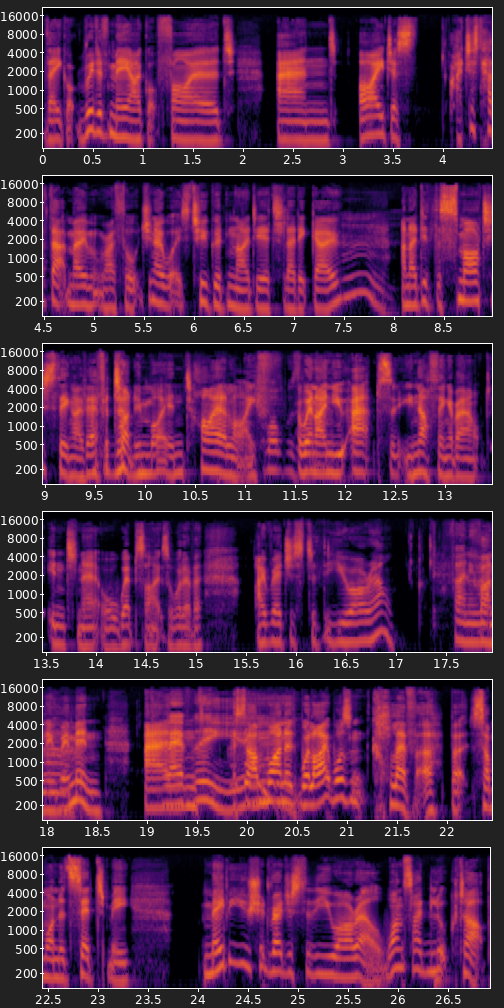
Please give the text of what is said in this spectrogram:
They got rid of me. I got fired. And i just I just had that moment where I thought, "Do you know what? It's too good an idea to let it go. Mm. And I did the smartest thing I've ever done in my entire life. What was when I knew absolutely nothing about internet or websites or whatever. I registered the URL. Funny, Funny women. And Clever someone had, well, I wasn't clever, but someone had said to me, maybe you should register the URL. Once I'd looked up,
